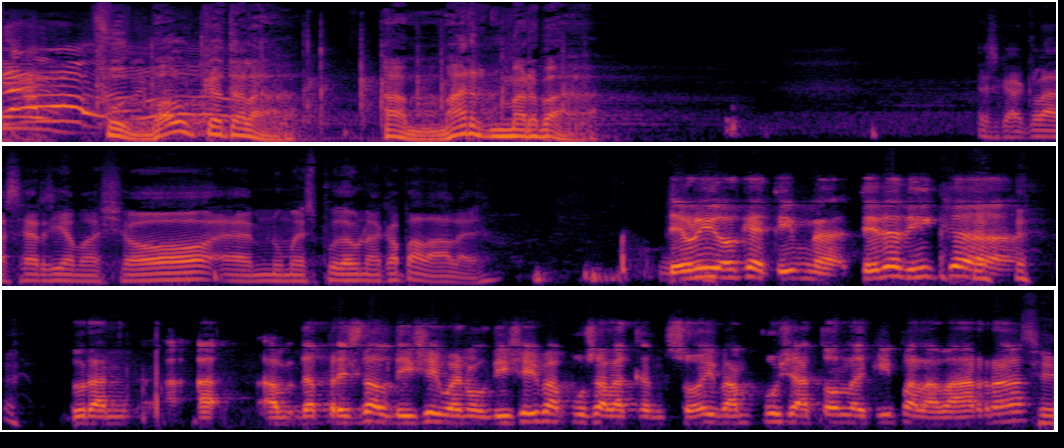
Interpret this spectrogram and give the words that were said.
Bravo! Futbol català, amb Marc Marvà. És que, clar, Sergi, amb això eh, només podeu anar cap a dalt, eh? Déu-n'hi-do aquest himne. T'he de dir que durant, a, a, després del DJ, bueno, el DJ va posar la cançó i van pujar tot l'equip a la barra Sí?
